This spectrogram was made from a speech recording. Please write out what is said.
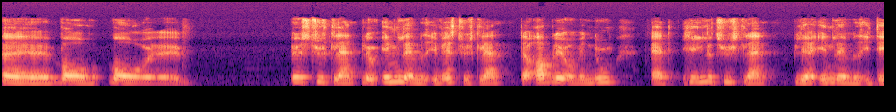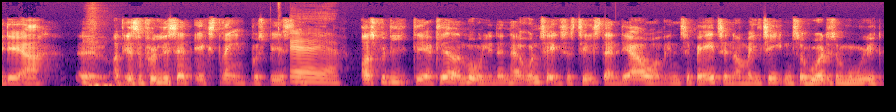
øh, hvor, hvor øh, Østtyskland blev indlemmet i Vesttyskland, der oplever vi nu, at hele Tyskland bliver indlemmet i DDR. Øh, og det er selvfølgelig sat ekstremt på spidsen. Ja, ja. Også fordi det erklærede mål i den her undtagelsestilstand, det er jo at vende tilbage til normaliteten så hurtigt som muligt.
